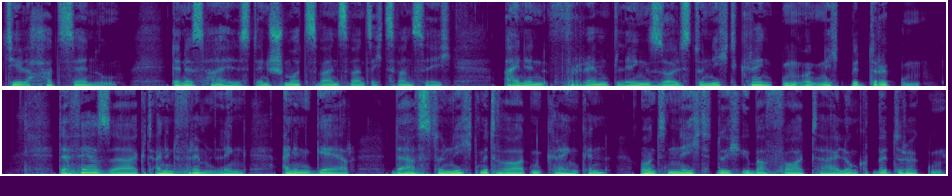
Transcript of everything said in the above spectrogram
tilhatsenu. Denn es heißt in Schmott 2220, einen Fremdling sollst du nicht kränken und nicht bedrücken. Der Vers sagt, einen Fremdling, einen Ger, darfst du nicht mit Worten kränken und nicht durch Übervorteilung bedrücken.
